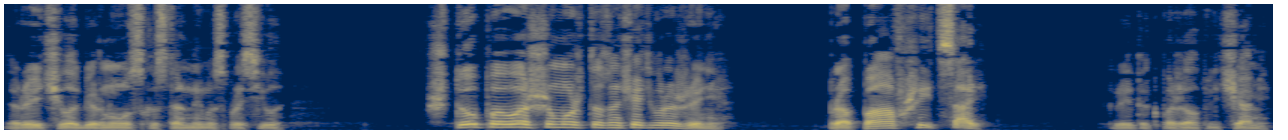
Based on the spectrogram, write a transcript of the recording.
Рэйчел обернулась к остальным и спросила, что, по-вашему, может означать выражение? Пропавший царь. Грей так пожал плечами.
